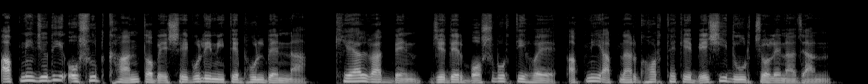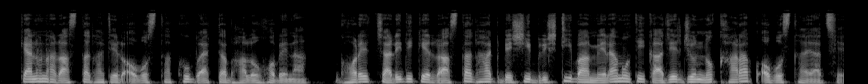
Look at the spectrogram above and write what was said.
আপনি যদি ওষুধ খান তবে সেগুলি নিতে ভুলবেন না। খেয়াল রাখবেন, যেদের বশবর্তী হয়ে আপনি আপনার ঘর থেকে বেশি দূর চলে না যান। কেননা রাস্তাঘাটের অবস্থা খুব একটা ভালো হবে না। ঘরের চারিদিকের রাস্তাঘাট বেশি বৃষ্টি বা মেরামতি কাজের জন্য খারাপ অবস্থায় আছে।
